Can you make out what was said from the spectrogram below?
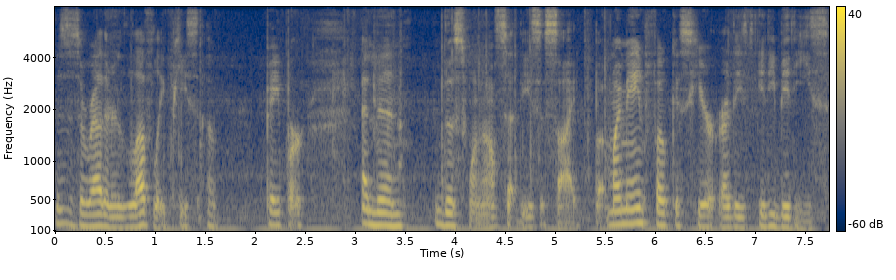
this is a rather lovely piece of paper. And then this one, I'll set these aside. But my main focus here are these itty bitties.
